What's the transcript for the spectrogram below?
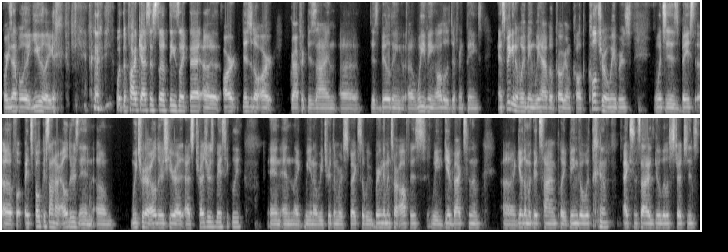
For example, like you, like with the podcast and stuff, things like that, uh, art, digital art, graphic design, uh, just building, uh, weaving, all those different things. And speaking of weaving, we have a program called Cultural Weavers, which is based uh, fo- it's focused on our elders and um, we treat our elders here as, as, treasures basically. And and like you know we treat them with respect. So we bring them into our office. We give back to them uh, give them a good time play bingo with them exercise do little stretches.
